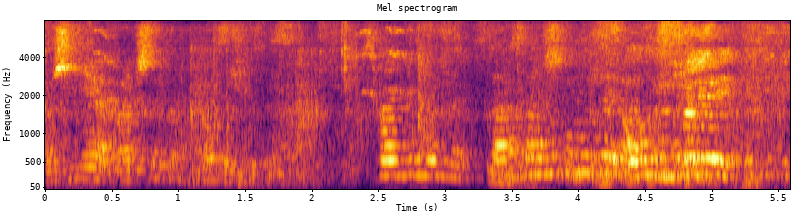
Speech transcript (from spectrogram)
Тож ні, бачите, там кнопочки. О, Зробимо ось так.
